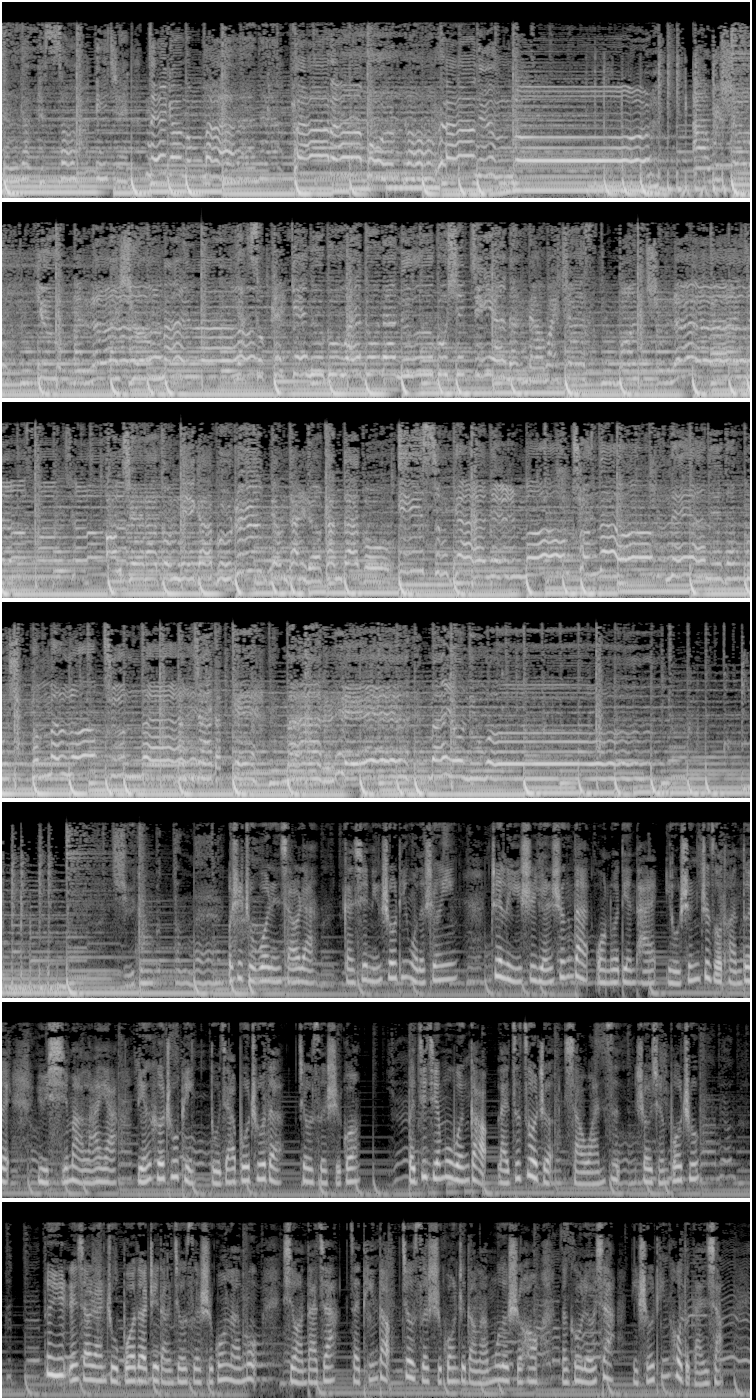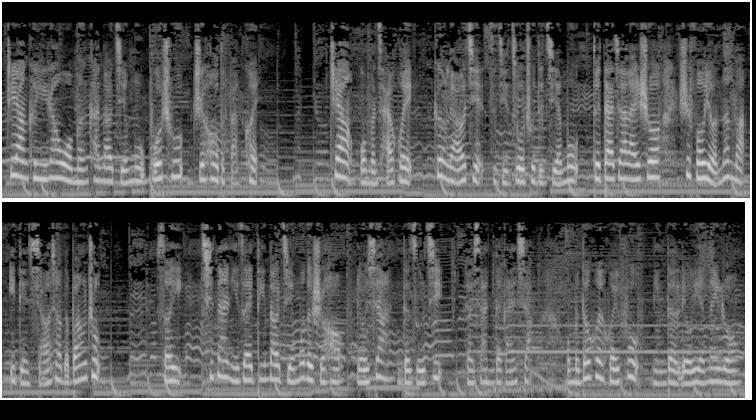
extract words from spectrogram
생각했어. 이제 내가 너만 是主播任小冉，感谢您收听我的声音。这里是原声带网络电台有声制作团队与喜马拉雅联合出品、独家播出的《旧色时光》。本期节目文稿来自作者小丸子，授权播出。对于任小冉主播的这档《旧色时光》栏目，希望大家在听到《旧色时光》这档栏目的时候，能够留下你收听后的感想，这样可以让我们看到节目播出之后的反馈。这样我们才会更了解自己做出的节目对大家来说是否有那么一点小小的帮助。所以，期待你在听到节目的时候留下你的足迹，留下你的感想，我们都会回复您的留言内容。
